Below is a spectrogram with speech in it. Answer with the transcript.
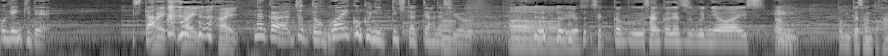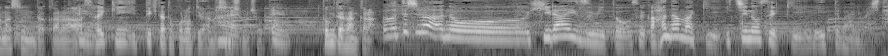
お元気で？した？はいはいはい、なんかちょっと外国に行ってきたって話を、うん、あいやせっかく3か月分にお会いあの、富田さんと話すんだから、最近行ってきたところという話にしましょうか、はい、富田さんから。私はあの平泉とそれから花巻一関に行ってまいりました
